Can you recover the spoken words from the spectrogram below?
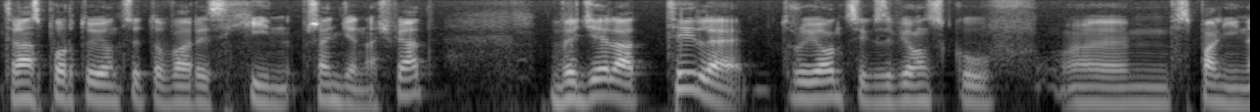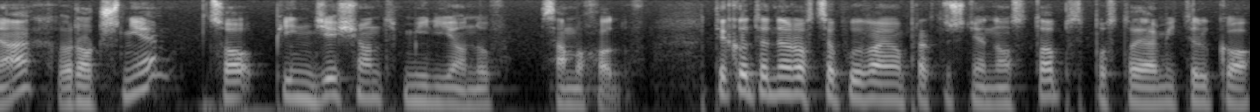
transportujący towary z Chin wszędzie na świat, wydziela tyle trujących związków w spalinach rocznie, co 50 milionów samochodów. Te kontenerowce pływają praktycznie non-stop, z postojami tylko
